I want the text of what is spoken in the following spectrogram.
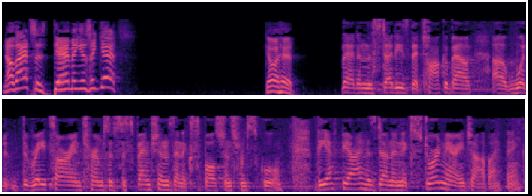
Now that's as damning as it gets. Go ahead that in the studies that talk about uh, what the rates are in terms of suspensions and expulsions from school. The FBI has done an extraordinary job, I think,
